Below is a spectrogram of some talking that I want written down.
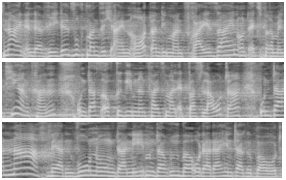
Nein, in der Regel sucht man sich einen Ort, an dem man frei sein und experimentieren kann und das auch gegebenenfalls mal etwas lauter und danach werden Wohnungen daneben, darüber oder dahinter gebaut.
